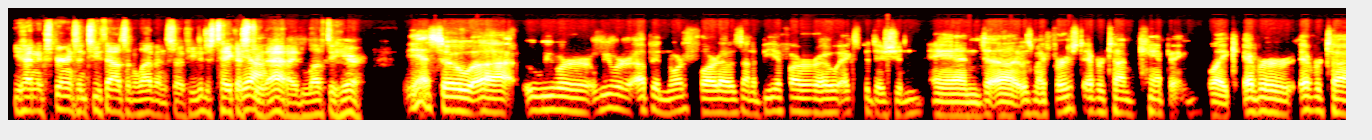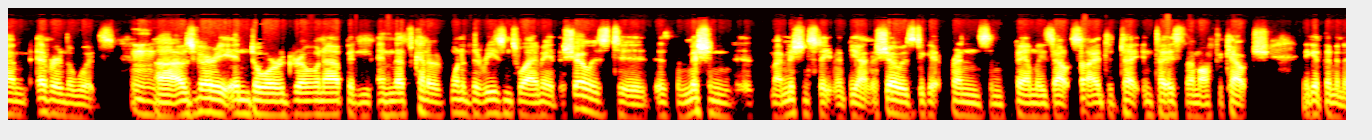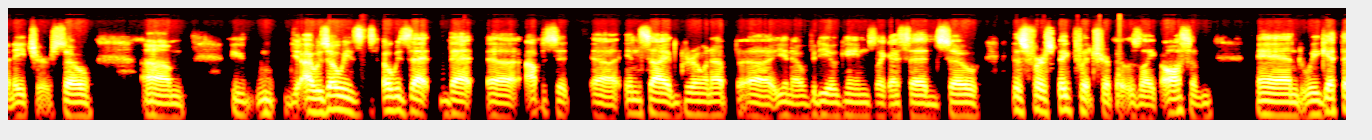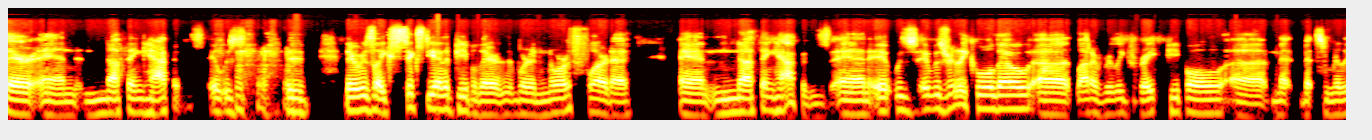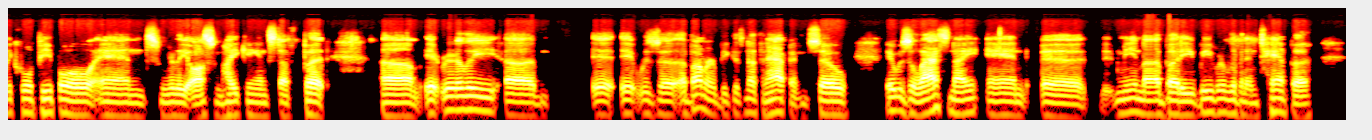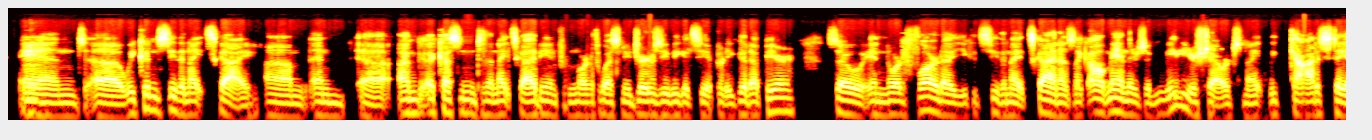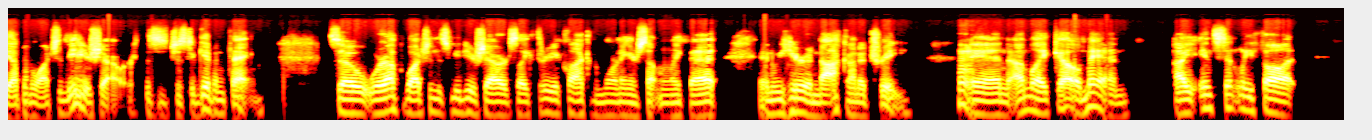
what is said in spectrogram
you had an experience in 2011 so if you could just take us yeah. through that i'd love to hear yeah, so uh, we were we were up in North Florida. I was on a BFRO expedition, and uh, it was my first ever time camping, like ever ever time ever in the woods. Mm-hmm. Uh, I was very indoor growing up, and and that's kind of one of the reasons why I made the show is to is the mission. My mission statement behind the show is to get friends and families outside to t- entice them off the couch and get them into nature. So. Um, I was always always that that uh, opposite uh, inside growing up. Uh, you know, video games, like I said. So this first Bigfoot trip, it was like awesome, and we get there and nothing happens. It was it, there was like sixty other people there. We're in North Florida, and nothing happens. And it was it was really cool though. Uh, a lot of really great people. Uh, met met some really cool people and some really awesome hiking and stuff. But um, it really uh, it, it, was a, a, bummer because nothing happened. So it was the last night, and uh, me and my buddy we were living in Tampa, mm. and uh, we couldn't see the night sky. Um, and uh, I'm accustomed to the night sky being from Northwest New Jersey. We could see it pretty good up here. So in North Florida, you could see the night sky, and I was like, "Oh man, there's a meteor shower tonight. We got to stay up and watch the meteor shower. This is just a given thing." So we're up watching this meteor shower. It's like three o'clock in the morning or something like that. And we hear a knock on a tree. Hmm. And I'm like, oh man, I instantly thought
